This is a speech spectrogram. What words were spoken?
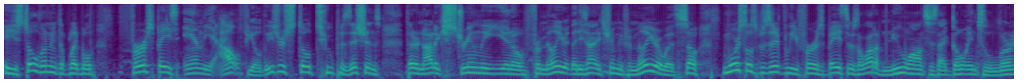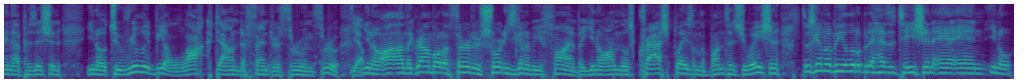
he's still learning to play both first base and the outfield. These are still two positions that are not extremely you know familiar that he's not extremely familiar with. So more so specifically first base, there's a lot of nuances that go into learning that position. You know, to really be a lockdown defender through and through. Yep. You know, on the ground ball to third or short, he's going to be fine. But you know, on those crash plays on the bunt situation, there's going to be a little bit of hesitation and, and you know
